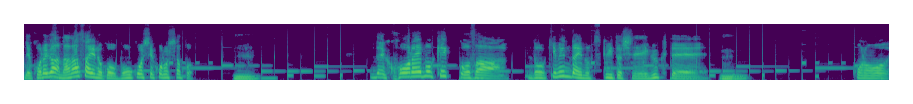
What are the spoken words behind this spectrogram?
で、これが7歳の子を暴行して殺したと。うん。で、これも結構さ、ドキュメンタリーの作りとしてえぐくて、うん。この、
